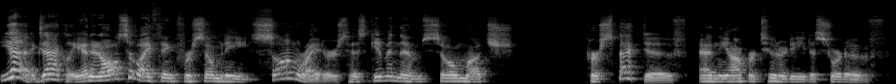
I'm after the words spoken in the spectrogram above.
Yeah, exactly. And it also, I think, for so many songwriters, has given them so much perspective and the opportunity to sort of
